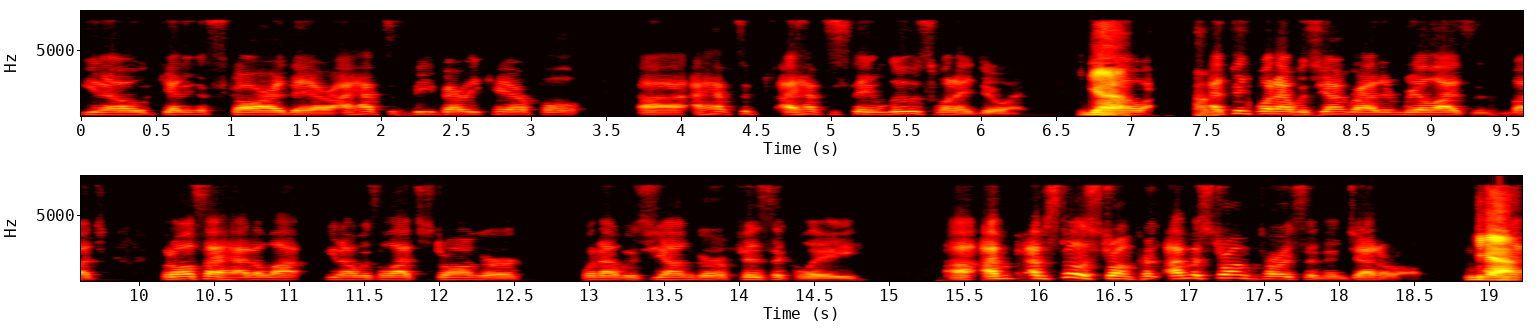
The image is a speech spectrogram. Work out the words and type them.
You know, getting a scar there. I have to be very careful. Uh, I have to I have to stay loose when I do it. You Yeah. know, I think when I was younger, I didn't realize as much, but also I had a lot, you know, I was a lot stronger when I was younger physically. Uh, I'm I'm still a strong person. I'm a strong person in general. Yeah.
